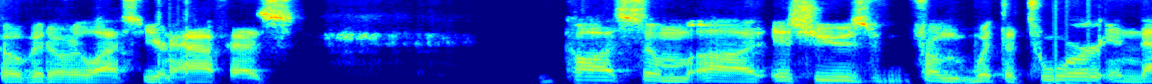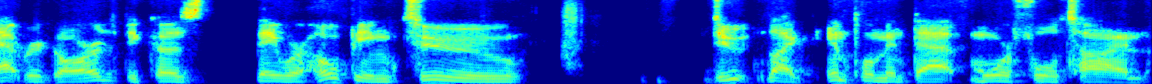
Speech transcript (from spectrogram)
COVID over the last year and a half has caused some uh, issues from with the tour in that regards because they were hoping to do like implement that more full time.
